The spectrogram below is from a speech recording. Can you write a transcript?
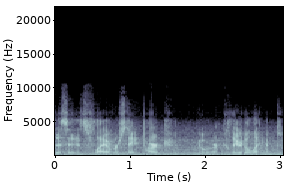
This is Flyover State Park. You are clear to land.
